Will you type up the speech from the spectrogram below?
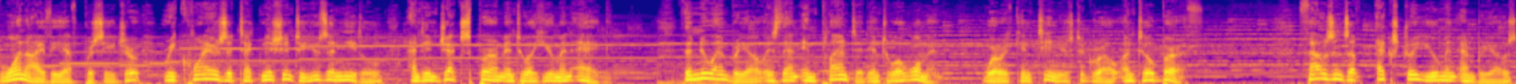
One IVF procedure requires a technician to use a needle and inject sperm into a human egg. The new embryo is then implanted into a woman, where it continues to grow until birth. Thousands of extra human embryos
